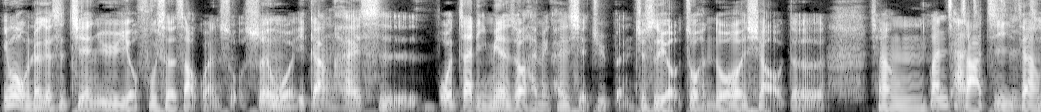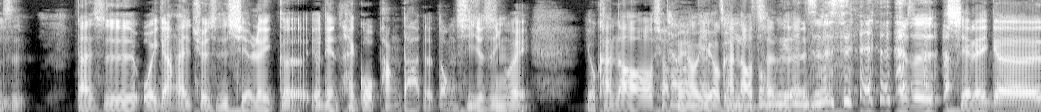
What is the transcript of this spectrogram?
因为我那个是监狱有附设少管所，所以我一刚开始我在里面的时候还没开始写剧本，就是有做很多小的像观察杂技这样子。但是我一刚开始确实写了一个有点太过庞大的东西，就是因为有看到小朋友，也有看到成人，是不是？就是写了一个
